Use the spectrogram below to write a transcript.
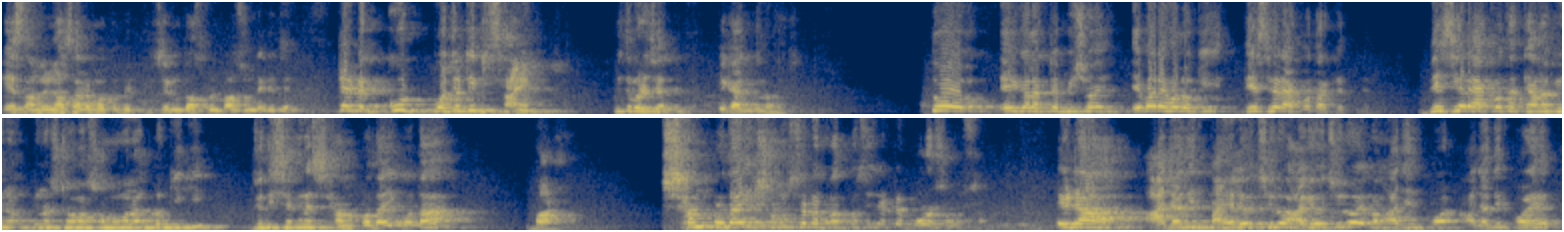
এস আমির হাসানের মতো ব্যক্তি ছিলেন দশ মিনিট ভাষণ রেখেছেন। এটা একটা গুড পজিটিভ সাইন বুঝতে পেরেছেন? এই কাজগুলো হয়েছে। তো এই গেল একটা বিষয়। এবারে হলো কি দেশের একতার ক্ষেত্রে। দেশের একতা কেন বিন- বিনষ্ট হওয়ার সম্ভাবনাগুলো কি কি? যদি সেখানে সাম্প্রদায়িকতা বাড়ে। সাম্প্রদায়িক সমস্যাটা ভারতবর্ষের একটা বড় সমস্যা। এটা আজাদির পাহেলেও ছিল, আগেও ছিল এবং আজির পর আজাদির পরে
